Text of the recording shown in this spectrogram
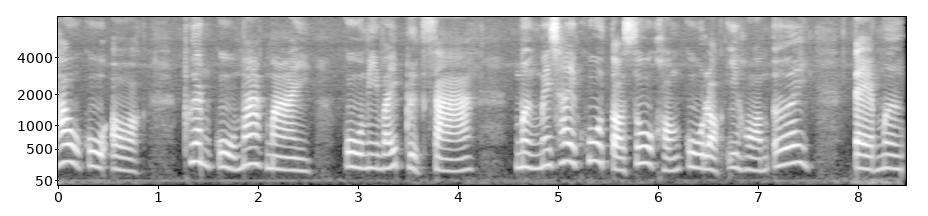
เข้ากูออก เพื่อนกูมากมาย กูมีไว้ปรึกษา มึงไม่ใช่คู่ต่อสู้ของกูหรอกอีหอมเอ้ย แต่มึง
